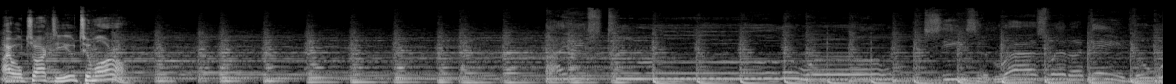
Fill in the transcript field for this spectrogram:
I will talk to you tomorrow. when I gave the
